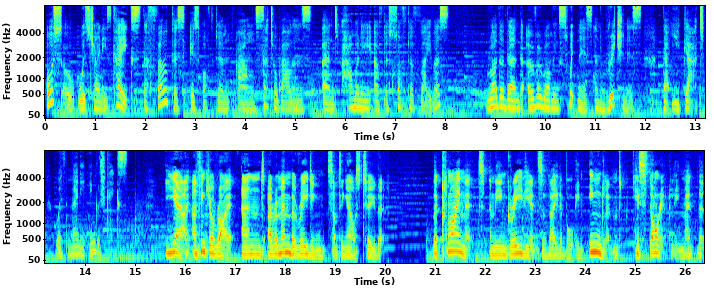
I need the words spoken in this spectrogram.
Also, with Chinese cakes, the focus is often on subtle balance and harmony of the softer flavors rather than the overwhelming sweetness and richness that you get with many English cakes. Yeah, I think you're right. And I remember reading something else too that the climate and the ingredients available in England historically meant that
